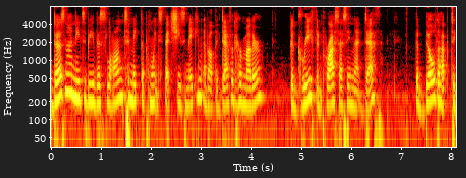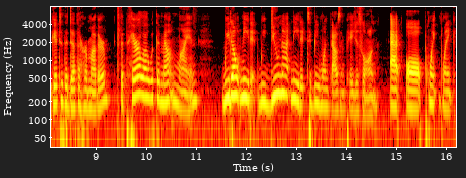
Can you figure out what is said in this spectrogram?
does not need to be this long to make the points that she's making about the death of her mother, the grief in processing that death, the build up to get to the death of her mother, the parallel with the mountain lion. We don't need it. We do not need it to be 1000 pages long at all point blank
